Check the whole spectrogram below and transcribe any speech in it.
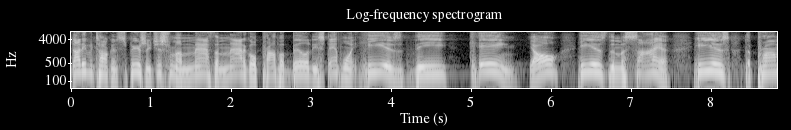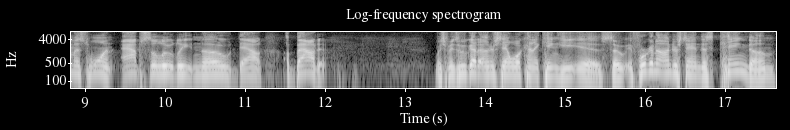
not even talking spiritually, just from a mathematical probability standpoint, he is the king, y'all. He is the Messiah. He is the promised one. Absolutely no doubt about it. Which means we've got to understand what kind of king he is. So, if we're going to understand this kingdom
